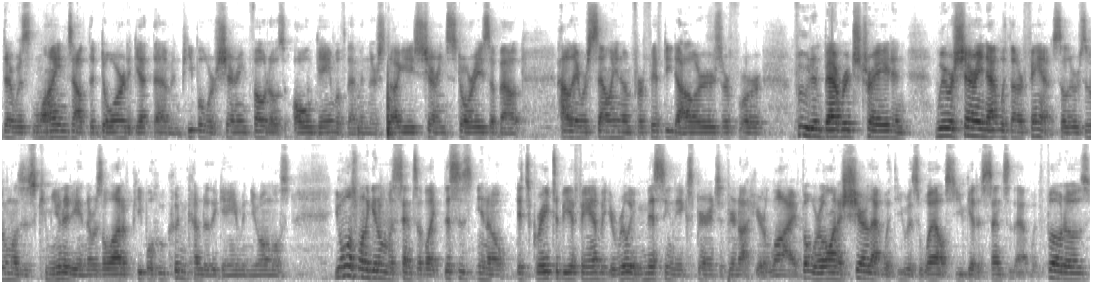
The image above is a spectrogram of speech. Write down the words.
there was lines out the door to get them, and people were sharing photos all game of them in their snuggies, sharing stories about how they were selling them for fifty dollars or for food and beverage trade, and we were sharing that with our fans. So there was almost this community, and there was a lot of people who couldn't come to the game, and you almost you almost want to give them a sense of like this is you know it's great to be a fan, but you're really missing the experience if you're not here live. But we want to share that with you as well, so you get a sense of that with photos,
